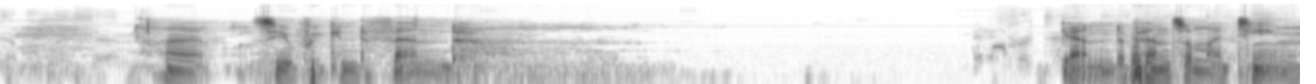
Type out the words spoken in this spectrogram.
Demolition. Alright, let's see if we can defend. Again, depends on my team.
